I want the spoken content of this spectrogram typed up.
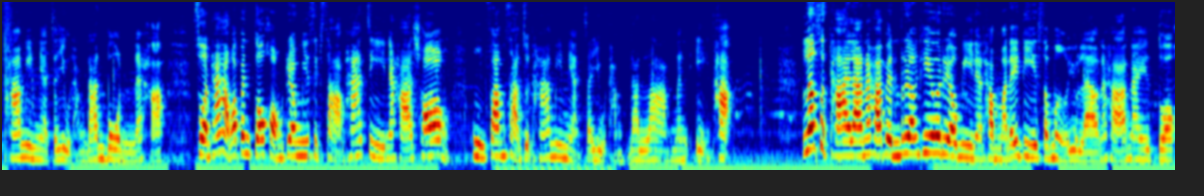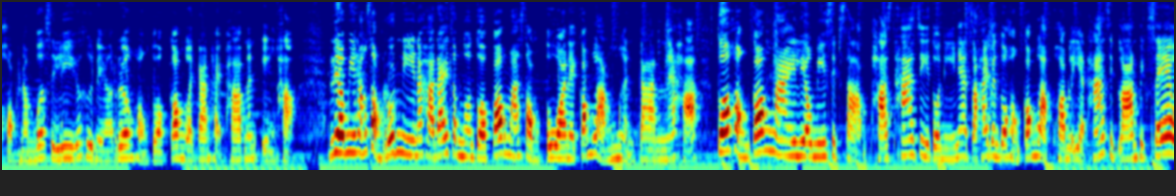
3.5 มิลเนี่ยจะอยู่ทางด้านบนนะคะ ส่วนถ้าหากว่าเป็นตัวของ Realme 13 5G นะคะ ช่องหูฟัง 3.5 มิลเนี่ยจะอยู่ทางด้านล่างนั่นเองค่ะเรื่องสุดท้ายแล้วนะคะ เป็นเรื่องที่เรียวมีเนี่ยทำมาได้ดีเสมออยู่แล้วนะคะ ในตัวของ Number Series ก็คือในเรื่องของตัวกล้องและการถ่ายภาพนั่นเองค่ะเรียวมีทั้ง 2 รุ่นนี้นะคะ ได้จำนวนตัวกล้องมา 2 ตัวในกล้องหลังเหมือนกันนะคะตัวของกล้องในเรียวมี 13 plus 5G ตัวนี้เนี่ยจะให้เป็นตัวของกล้องหลักความละเอียด 50 ล้านพิกเซล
